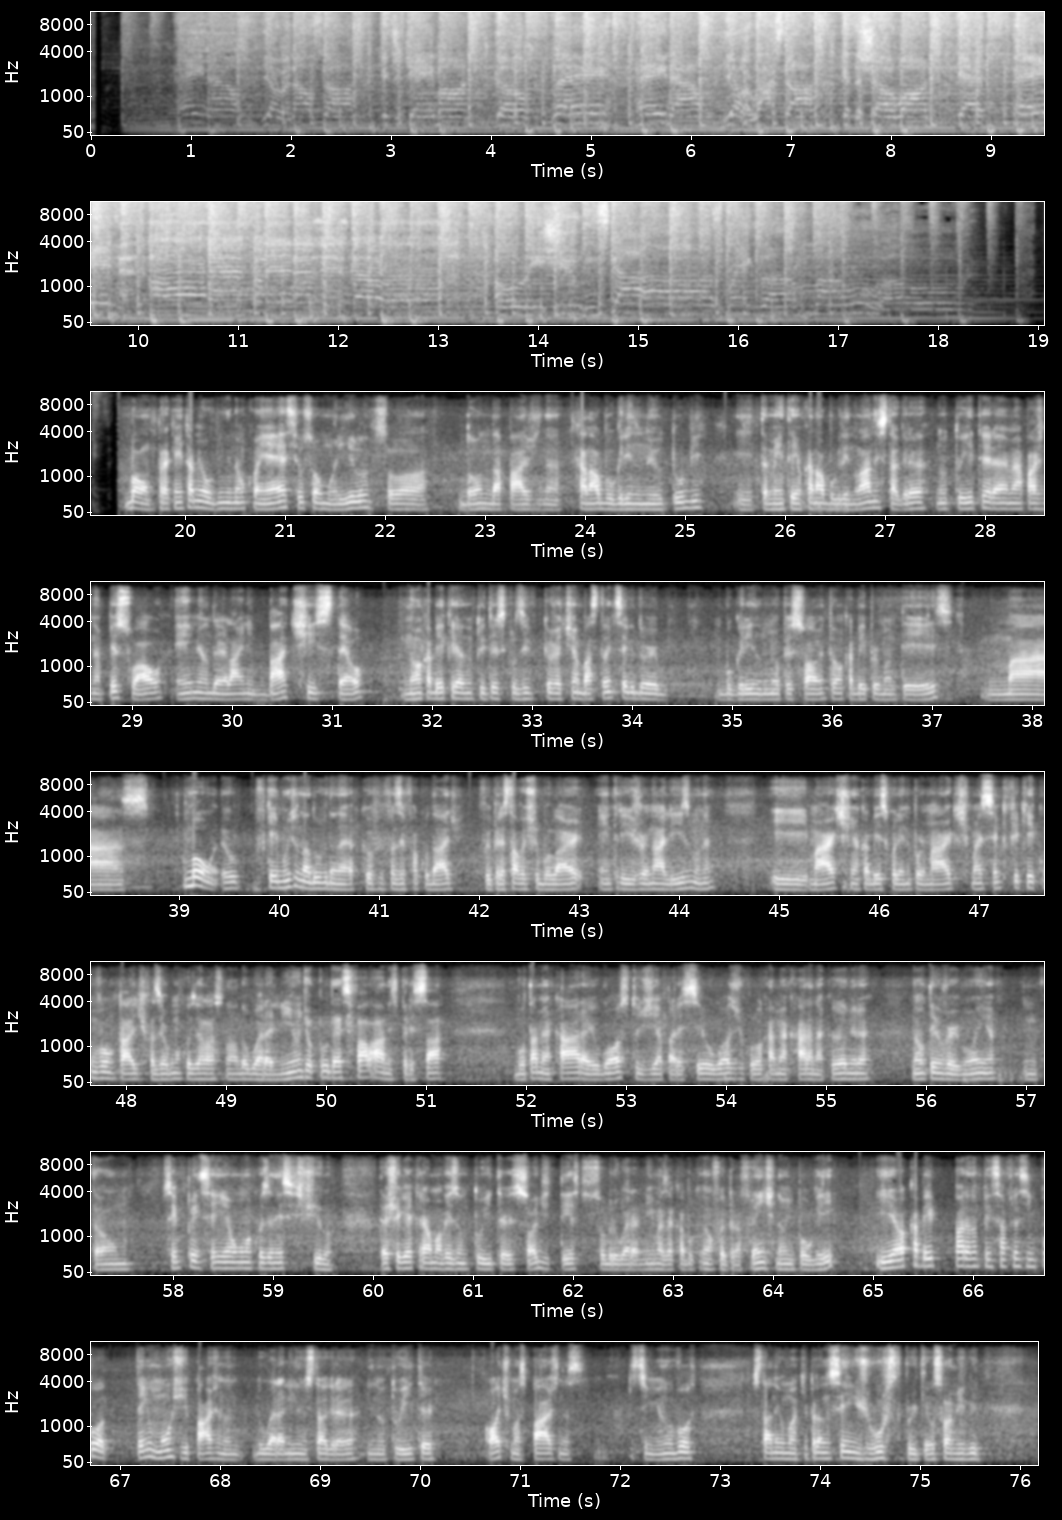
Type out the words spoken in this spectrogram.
Bom, para quem tá me ouvindo e não conhece, eu sou o Murilo, sou dono da página Canal Bugrino no YouTube e também tenho o canal Bugrino lá no Instagram. No Twitter é minha página pessoal, M Batistel. Não acabei criando um Twitter exclusivo porque eu já tinha bastante seguidor bugrino no meu pessoal, então acabei por manter eles. Mas bom, eu fiquei muito na dúvida na época que eu fui fazer faculdade. Fui prestar vestibular entre jornalismo, né? e marketing, acabei escolhendo por marketing, mas sempre fiquei com vontade de fazer alguma coisa relacionada ao Guarani, onde eu pudesse falar, me expressar, botar minha cara. Eu gosto de aparecer, eu gosto de colocar minha cara na câmera, não tenho vergonha, então sempre pensei em alguma coisa nesse estilo. Até cheguei a criar uma vez um Twitter só de texto sobre o Guarani, mas acabou que não foi pra frente, não empolguei. E eu acabei parando a pensar, falei assim, pô, tem um monte de página do Guarani no Instagram e no Twitter, ótimas páginas, assim, eu não vou citar nenhuma aqui para não ser injusto, porque eu sou amigo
